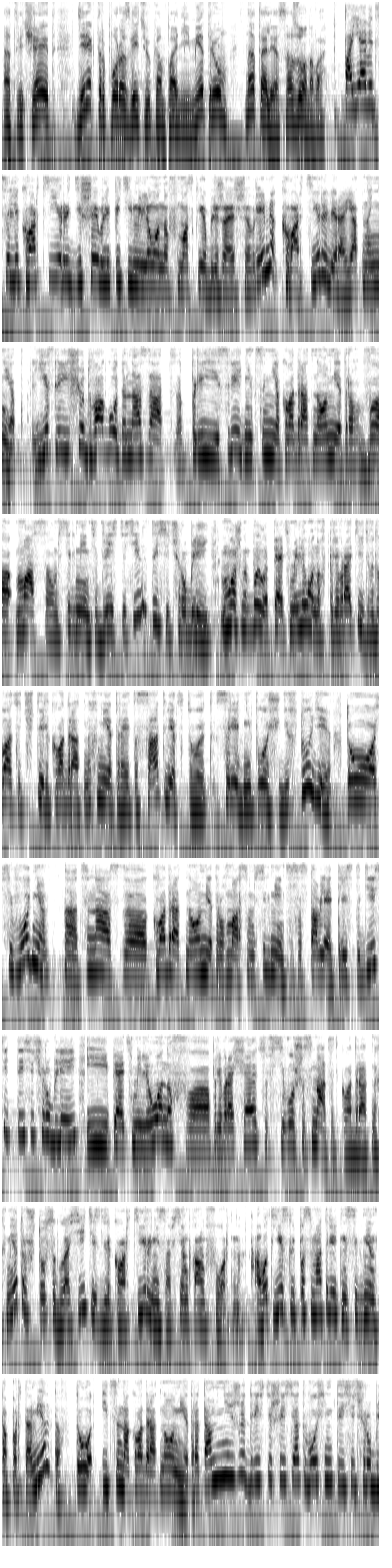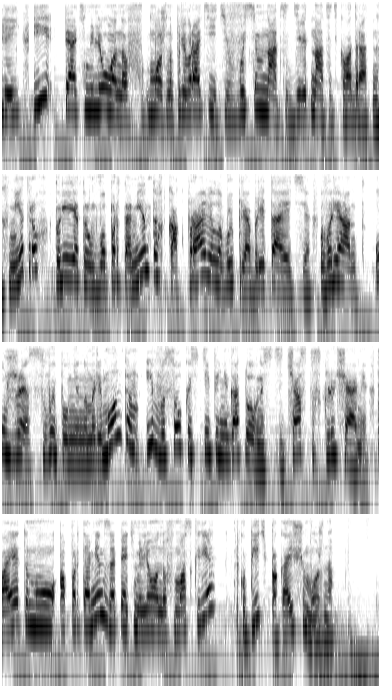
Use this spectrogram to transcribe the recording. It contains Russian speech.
Отвечает директор по развитию компании «Метриум» Наталья Сазонова. Появятся ли квартиры дешевле 5 миллионов в Москве в ближайшее время? Квартиры, вероятно, нет. Если еще два года назад при средней цене квадратного метра в массовом сегменте 207 тысяч рублей можно было 5 миллионов превратить в 24 квадратных метра, это соответствует средней площади студии, то сегодня а, цена э, квадратного метра в массовом сегменте составляет 310 тысяч рублей, и 5 миллионов а, превращаются всего 16 квадратных метров, что, согласитесь, для квартиры не совсем комфортно. А вот если посмотреть на сегмент апартаментов, то и цена квадратного метра там ниже 268 тысяч рублей, и 5 миллионов можно превратить в 18-19 квадратных метров. При этом в апартаментах, как правило, вы приобретаете вариант уже с выполненным ремонтом и в высокой степени готовности, часто с ключами. Поэтому апартамент за 5 миллионов в Москве купить пока еще можно.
